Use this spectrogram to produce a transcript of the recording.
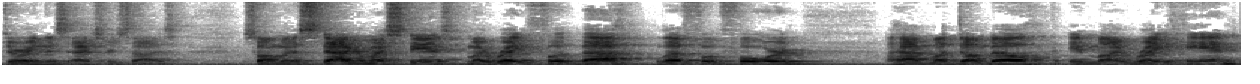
during this exercise. So I'm gonna stagger my stance, my right foot back, left foot forward. I have my dumbbell in my right hand,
